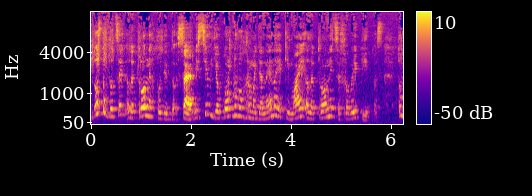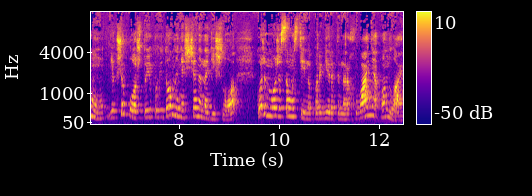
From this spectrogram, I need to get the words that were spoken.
Доступ до цих електронних сервісів є у кожного громадянина, який має електронний цифровий підпис. Тому, якщо поштою повідомлення ще не надійшло, кожен може самостійно перевірити нарахування онлайн.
